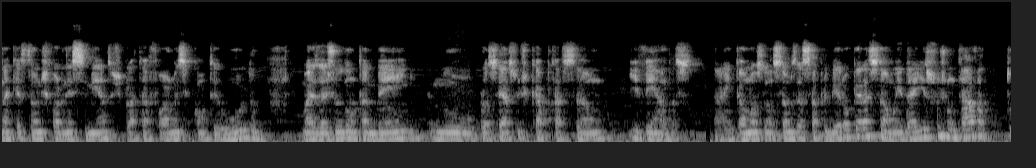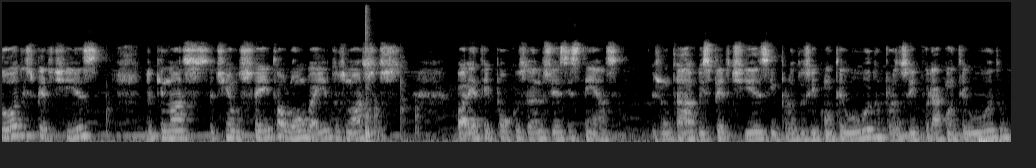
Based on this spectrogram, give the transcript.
na questão de fornecimento de plataformas e conteúdo, mas ajudam também no processo de captação e vendas. Tá? Então, nós lançamos essa primeira operação e daí isso juntava toda a expertise do que nós tínhamos feito ao longo aí dos nossos 40 e poucos anos de existência. Juntava expertise em produzir conteúdo, produzir e curar conteúdo,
